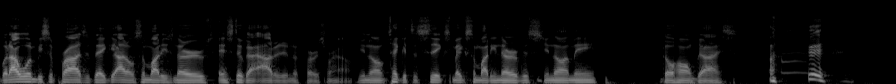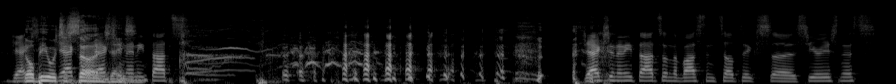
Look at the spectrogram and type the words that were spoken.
but I wouldn't be surprised if they got on somebody's nerves and still got outed in the first round. You know, take it to six, make somebody nervous. You know what I mean? Go home, guys. Go be with your son, Jackson, Jason. any thoughts? Jackson, any thoughts on the Boston Celtics uh, seriousness?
